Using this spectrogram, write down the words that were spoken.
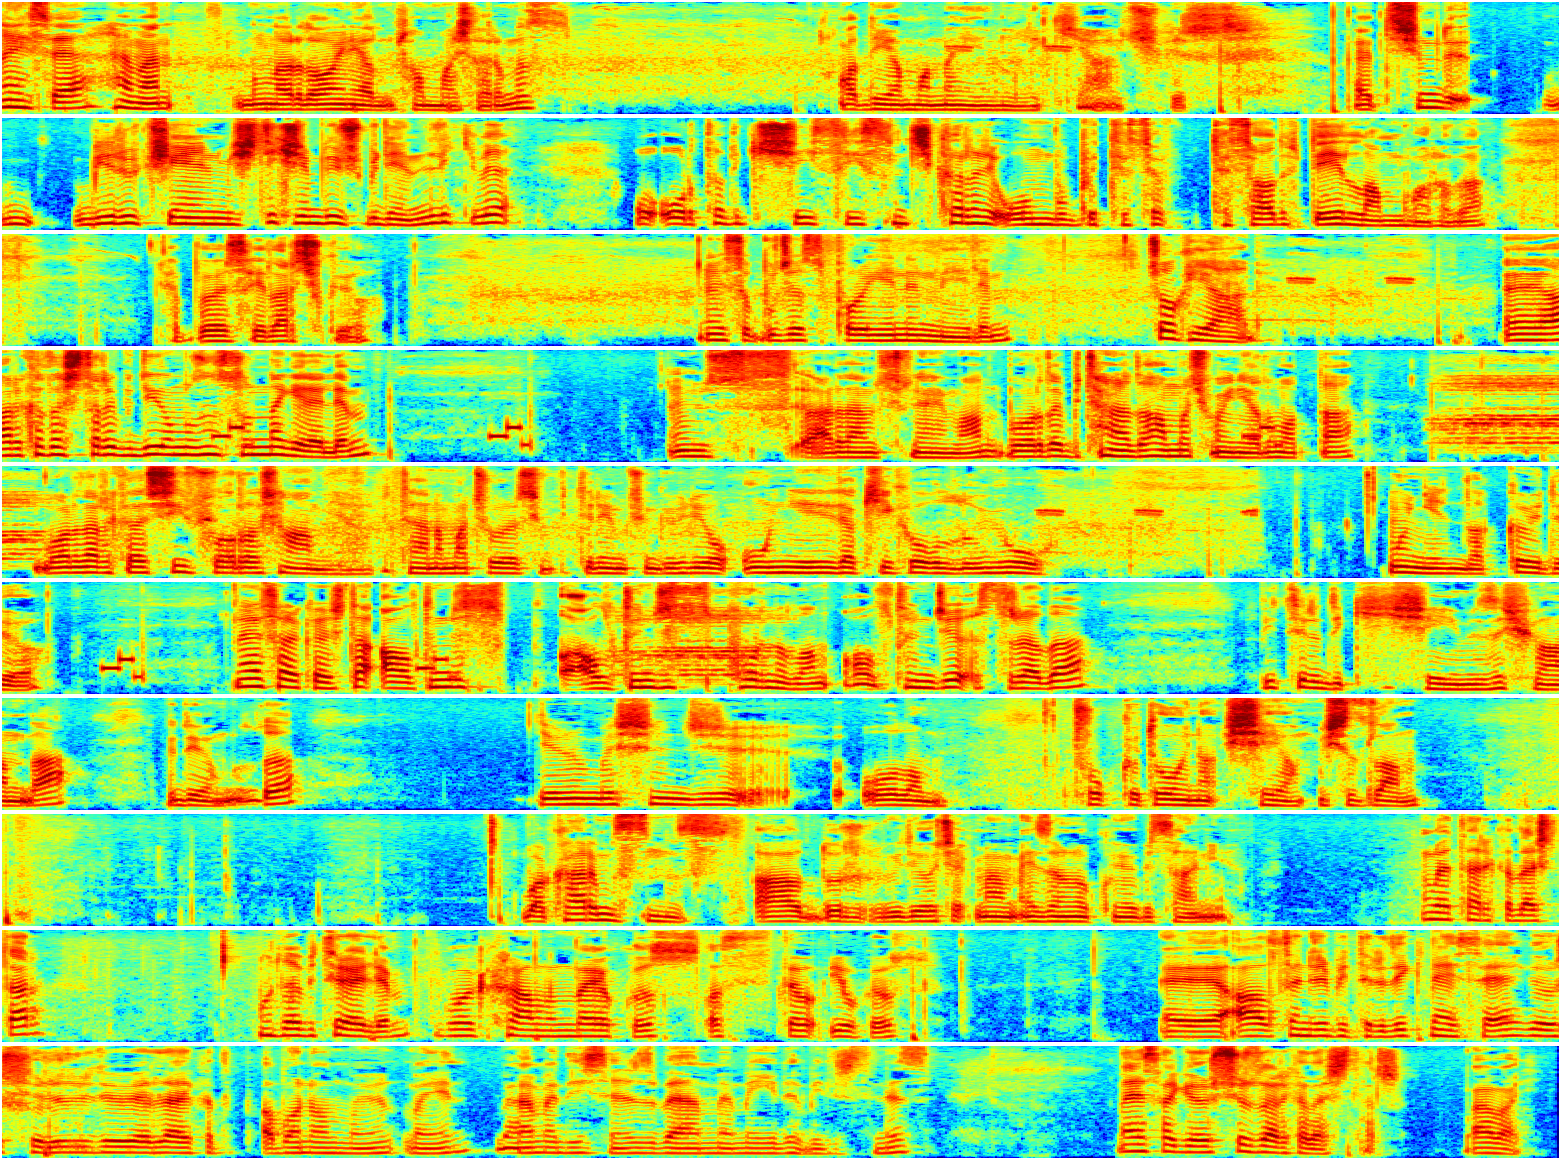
Neyse hemen bunları da oynayalım son maçlarımız. Adıyaman'a yenildik ya 3-1. Evet şimdi 1-3 yenilmiştik şimdi 3-1 yenildik ve o ortadaki şey sayısını çıkarınca oğlum bu bir tesef- tesadüf değil lan bu arada. Hep böyle sayılar çıkıyor. Neyse Buca Spor'a yenilmeyelim. Çok iyi abi. Ee, arkadaşlar videomuzun sonuna gelelim. Erdem Süleyman. Bu arada bir tane daha maç oynayalım hatta. Bu arada arkadaşlar hiç uğraşamam ya. Bir tane maç uğraşıp bitireyim çünkü video 17 dakika oldu. Yuh. 17 dakika video. Neyse arkadaşlar 6. 6. spor ne lan? 6. sırada bitirdik şeyimizi şu anda videomuzu. 25. oğlum çok kötü oyna şey yapmışız lan. Bakar mısınız? Aa dur video çekmem ezan okuyor bir saniye. Evet arkadaşlar. Burada bitirelim. Gol krallığında yokuz. Asiste yokuz. Ee, 6. bitirdik. Neyse görüşürüz. Videoya like atıp abone olmayı unutmayın. Beğenmediyseniz beğenmemeyi de bilirsiniz. Neyse görüşürüz arkadaşlar. Bay bay.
